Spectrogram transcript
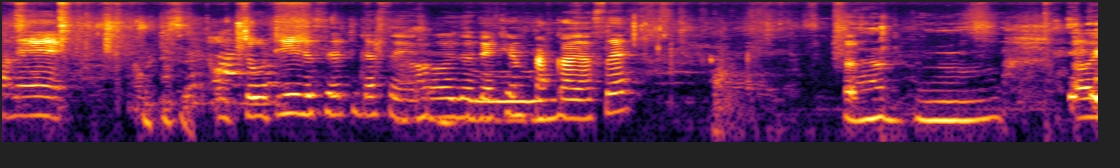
মানে উঠিয়ে গেছে ঠিক আছে? ওই যে দেখেন টাকায় আছে। ওই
